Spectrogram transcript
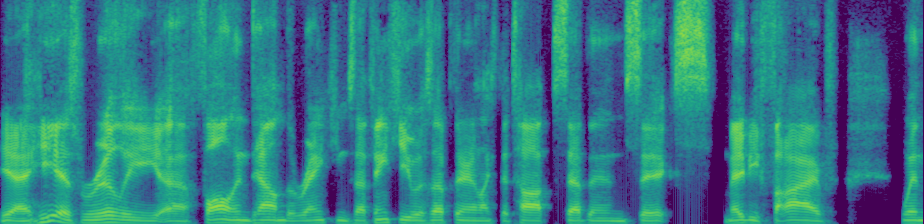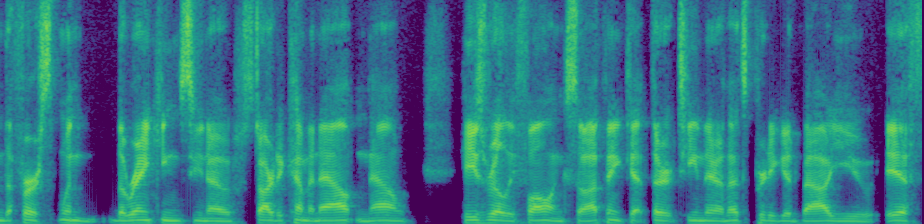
Yeah, he has really uh, fallen down the rankings. I think he was up there in like the top seven, six, maybe five when the first when the rankings you know started coming out, and now he's really falling. So I think at 13 there, that's pretty good value if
